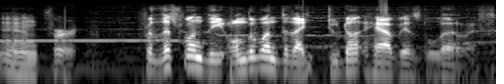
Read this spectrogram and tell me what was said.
And for for this one, the only one that I do not have is Lilith.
